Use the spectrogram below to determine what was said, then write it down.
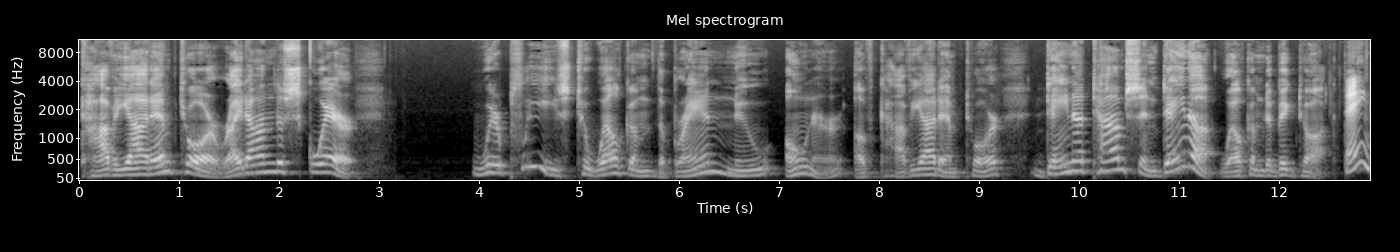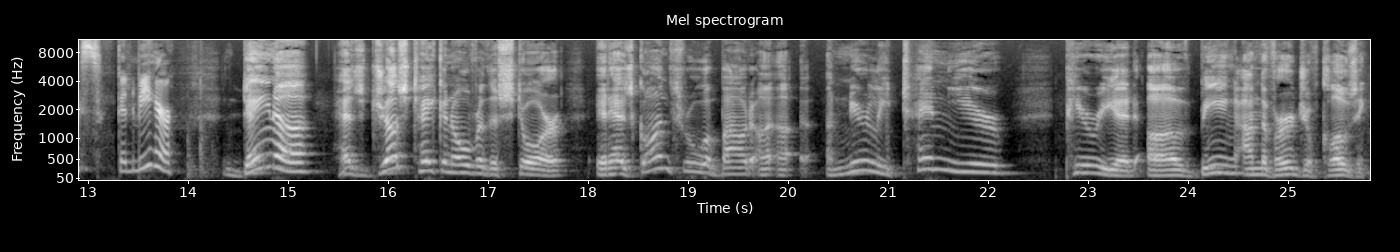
Caveat Emptor right on the square. We're pleased to welcome the brand new owner of Caveat Emptor, Dayna Thompson. Dayna, welcome to Big Talk. Thanks. Good to be here. Dayna has just taken over the store. It has gone through about a, a, a nearly 10 year period of being on the verge of closing.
